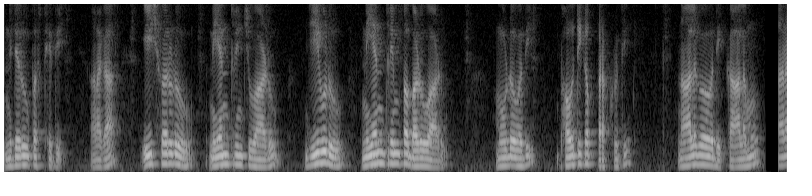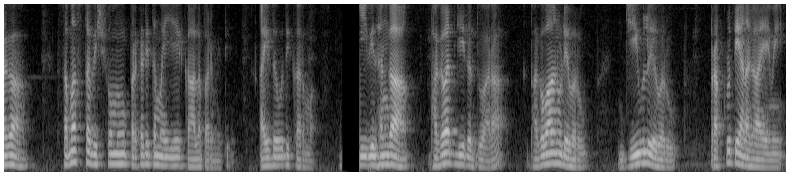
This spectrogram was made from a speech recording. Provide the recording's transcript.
నిజరూప స్థితి. అనగా ఈశ్వరుడు నియంత్రించువాడు జీవుడు నియంత్రింపబడువాడు. మూడవది భౌతిక ప్రకృతి. నాలుగవది కాలము. అనగా సమస్త విశ్వము ప్రకటితమయ్యే కాలపరిమితి ఐదవది కర్మ. ఈ విధంగా భగవద్గీత ద్వారా భగవానుడెవరు జీవులు ఎవరు ప్రకృతి అనగా ఏమి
